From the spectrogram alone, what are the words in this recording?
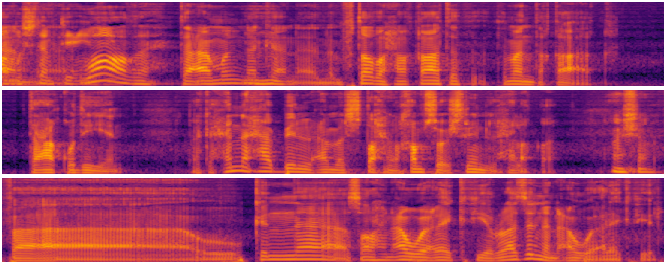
كان- مستمتعين. واضح. تعاملنا. كان المفترض ث- ثمان دقائق تعاقديا. لكن إحنا حابين العمل شطحنا ال 25 للحلقة. ما شاء الله. ف وكنا صراحة نعول عليه كثير ولا زلنا نعول عليه كثير.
